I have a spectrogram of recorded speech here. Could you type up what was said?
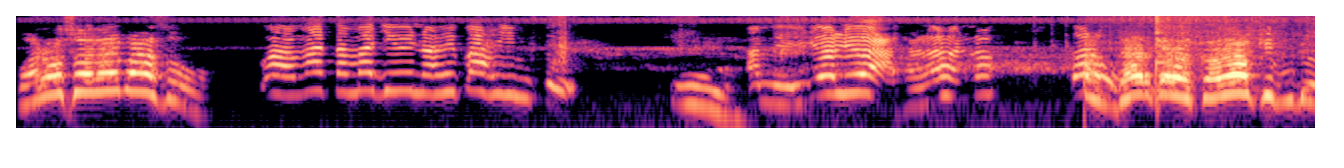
ભરોસો નહીં પાછો. અમાર તમાર જેવી નહીં પાહી તો. મેલ્યો લ્યો આ હળો હળો ઘર કરો કરો કે બુડો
